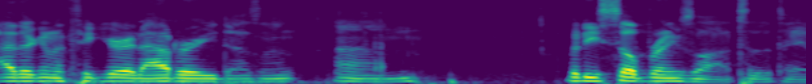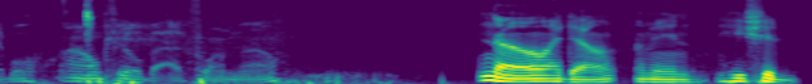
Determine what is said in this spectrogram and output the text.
either going to figure it out or he doesn't. Um, but he still brings a lot to the table. I don't feel bad for him though. No, I don't. I mean, he should.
